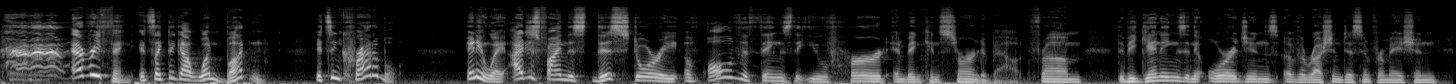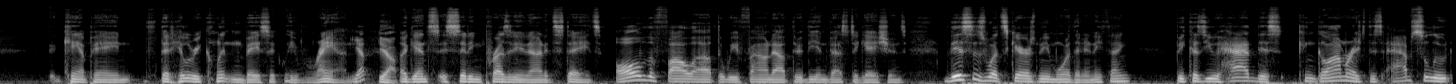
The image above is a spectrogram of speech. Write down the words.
everything. It's like they got one button. It's incredible. Anyway, I just find this this story of all of the things that you've heard and been concerned about from the beginnings and the origins of the Russian disinformation campaign that Hillary Clinton basically ran Yep. Yeah. against a sitting president of the United States. All of the fallout that we found out through the investigations. This is what scares me more than anything because you had this conglomerate, this absolute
